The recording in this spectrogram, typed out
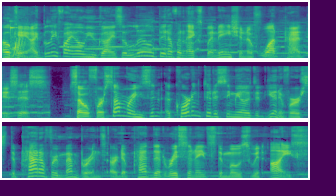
Okay, I believe I owe you guys a little bit of an explanation of what pad this is. So for some reason, according to the simulated universe, the pad of remembrance are the pad that resonates the most with ice,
